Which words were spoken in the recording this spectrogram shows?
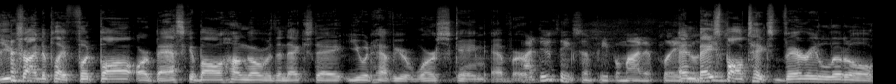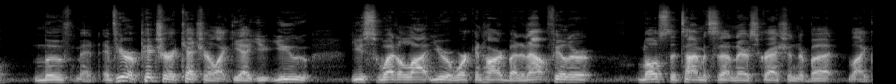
You tried to play football or basketball hungover the next day, you would have your worst game ever. I do think some people might have played. and those games. baseball takes very little movement. If you're a pitcher or catcher, like yeah, you you you sweat a lot, you are working hard, but an outfielder, most of the time, it's sitting there scratching their butt, like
